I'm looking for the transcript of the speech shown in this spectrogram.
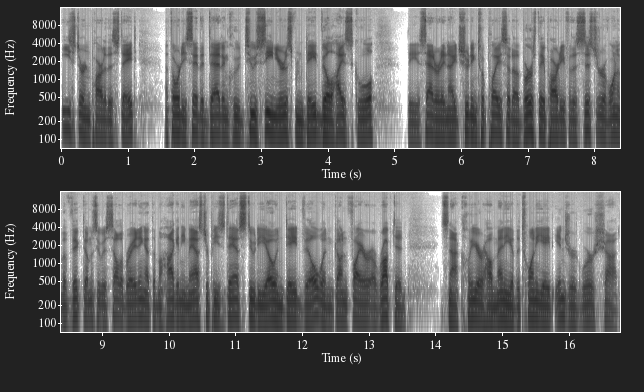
eastern part of the state. Authorities say the dead include two seniors from Dadeville High School. The Saturday night shooting took place at a birthday party for the sister of one of the victims who was celebrating at the Mahogany Masterpiece Dance Studio in Dadeville when gunfire erupted. It's not clear how many of the 28 injured were shot.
